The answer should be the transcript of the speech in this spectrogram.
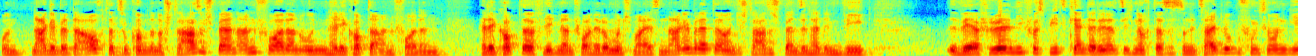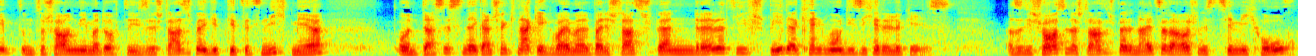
und Nagelbretter auch. Dazu kommt dann noch Straßensperren anfordern und einen Helikopter anfordern. Helikopter fliegen dann vorne rum und schmeißen Nagelbretter und die Straßensperren sind halt im Weg. Wer früher Need for Speeds kennt, erinnert sich noch, dass es so eine Zeitlupenfunktion gibt, um zu schauen, wie man durch diese Straßensperre gibt, gibt's jetzt nicht mehr. Und das ist eine ganz schön knackig, weil man bei den Straßensperren relativ spät erkennt, wo die sichere Lücke ist. Also die Chance in der Straßensperre Neid zu rauschen ist ziemlich hoch.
